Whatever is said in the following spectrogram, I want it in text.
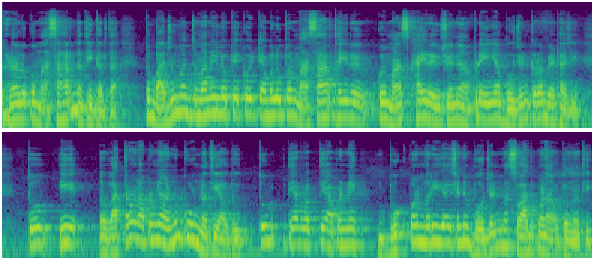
ઘણા લોકો માંસાહાર નથી કરતા. તો બાજુમાં જ માની લો કે કોઈ ટેબલ ઉપર માંસાહાર થઈ રહ્યો, કોઈ માંસ ખાઈ રહ્યું છે અને આપણે અહીંયા ભોજન કરવા બેઠા છીએ, તો એ વાતાવરણ આપણને અનુકૂળ નથી આવતું. તો ત્યાર વખતે આપણને ભૂખ પણ મરી જાય છે અને ભોજનમાં સ્વાદ પણ આવતો નથી.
